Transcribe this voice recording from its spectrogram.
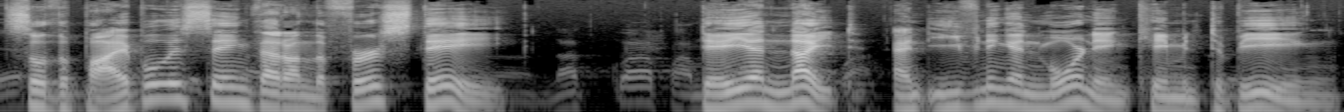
So the Bible is saying that on the first day, day and night, and evening and morning came into being.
